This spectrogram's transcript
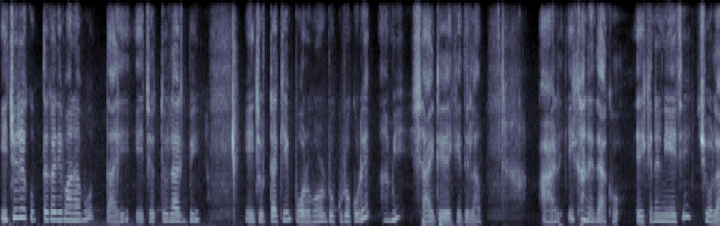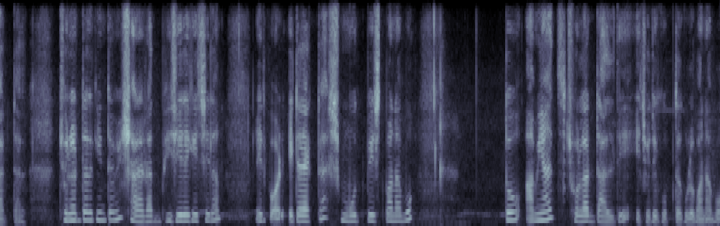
এঁচড়ের কোপ্তাকারি বানাবো, তাই এঁচড় তো লাগবেই। এঁচড়টাকে বড় বড় টুকরো করে আমি সাইডে রেখে দিলাম। আর এখানে দেখো, এখানে নিয়েছি ছোলার ডাল। ছোলার ডাল কিন্তু আমি সারা রাত ভিজিয়ে রেখেছিলাম। এরপর এটার একটা স্মুথ পেস্ট বানাবো। তো আমি আজ ছোলার ডাল দিয়ে এঁচড়ে কোপ্তাগুলো বানাবো।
